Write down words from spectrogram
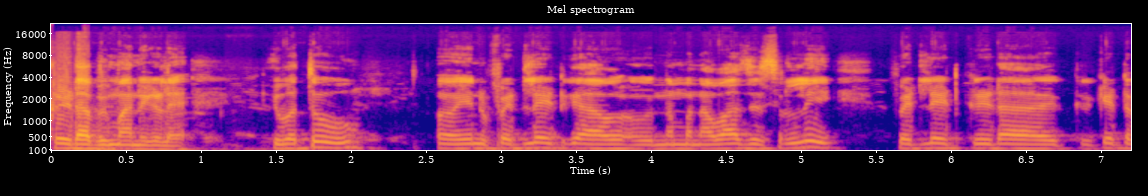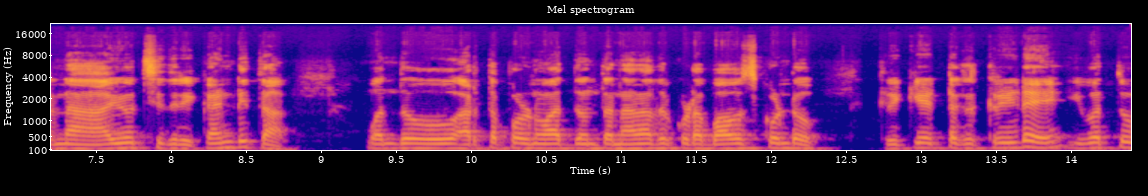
ಕ್ರೀಡಾಭಿಮಾನಿಗಳೇ. ಇವತ್ತು ಏನು ಫೆಡ್ಲೈಟ್ಗೆ ನಮ್ಮ ನವಾಜ್ ಹೆಸರಲ್ಲಿ ಫೆಡ್ಲೈಟ್ ಕ್ರೀಡಾ ಕ್ರಿಕೆಟನ್ನು ಆಯೋಜಿಸಿದ್ರಿ. ಖಂಡಿತ. ಒಂದು ಅರ್ಥಪೂರ್ಣವಾದ್ದು ಅಂತ ನಾನಾದರೂ ಕೂಡ ಭಾವಿಸ್ಕೊಂಡು ಕ್ರಿಕೆಟ್ ಕ್ರೀಡೆ ಇವತ್ತು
